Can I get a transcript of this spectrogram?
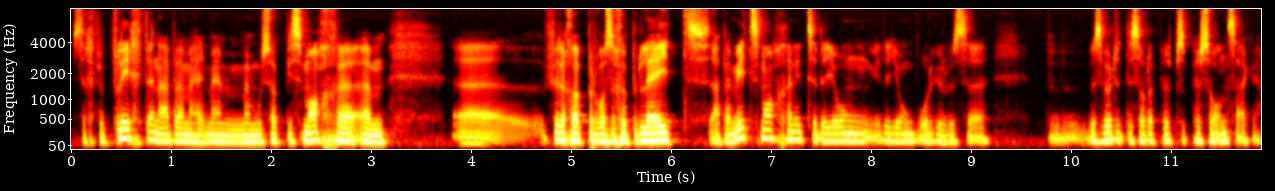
sich verpflichten. Eben, man, man, man muss etwas machen. Ähm, äh, vielleicht jemand, der sich überlegt, eben mitzumachen jetzt in den jungen, in den jungen Burger. Was, äh, was würde so eine Person sagen?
